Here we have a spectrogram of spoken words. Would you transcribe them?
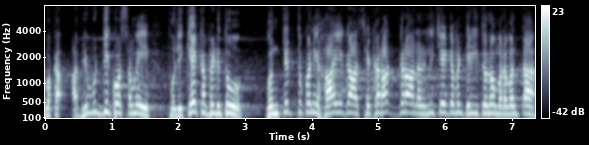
ఒక అభివృద్ధి కోసమే పులికేక పెడుతూ గొంతెత్తుకొని హాయిగా శిఖరాగ్రాన నిలిచేటువంటి రీతిలో మనమంతా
